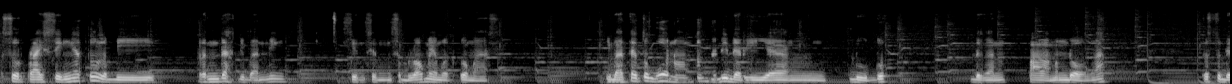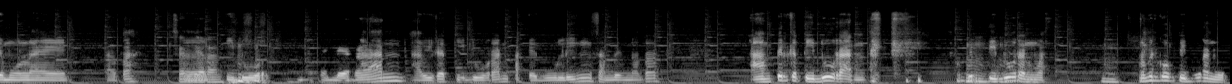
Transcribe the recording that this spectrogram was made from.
surprisingnya tuh lebih rendah dibanding scene-scene sebelumnya menurut gua mas. Ibaratnya tuh gue nonton tadi dari yang duduk dengan kepala mendongak terus udah mulai apa Senderan. tidur senderan akhirnya tiduran pakai guling sambil nonton. Hampir ketiduran hampir Hmm, tiduran mas. Hmm. hampir gue ketiduran loh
